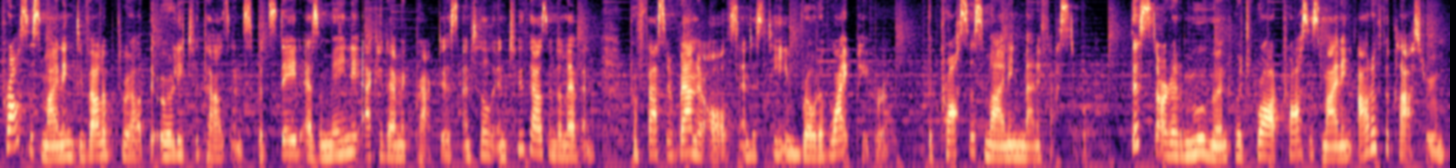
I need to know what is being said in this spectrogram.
Process mining developed throughout the early 2000s but stayed as a mainly academic practice until in 2011, Professor van der Aalst and his team wrote a white paper, the Process Mining Manifesto. This started a movement which brought process mining out of the classroom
